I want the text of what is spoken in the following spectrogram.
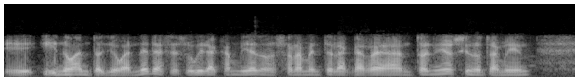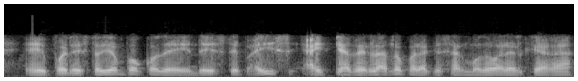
eh, y no Antonio Banderas. Eso hubiera cambiado no solamente la carrera de Antonio, sino también eh, pues la historia un poco de, este país. Hay que arreglarlo para que sea Almodóvar el que haga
